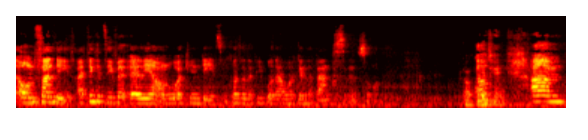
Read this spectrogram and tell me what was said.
On Sundays. I think it's even earlier on working days because of the people that work in the banks and so on. Okay. Um,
